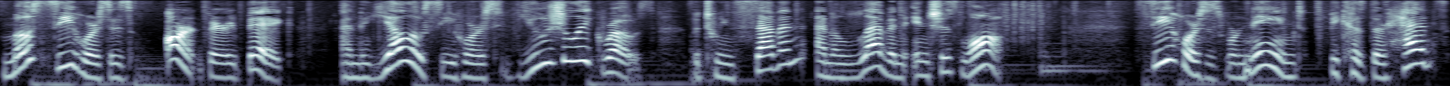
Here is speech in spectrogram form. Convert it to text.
Most seahorses aren't very big, and the yellow seahorse usually grows between 7 and 11 inches long. Seahorses were named because their heads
